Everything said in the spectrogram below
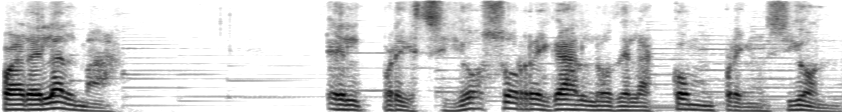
para el alma. El precioso regalo de la comprensión.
